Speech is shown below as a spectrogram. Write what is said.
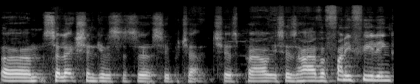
Um, selection gives us a super chat. Cheers, pal. He says, "I have a funny feeling."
